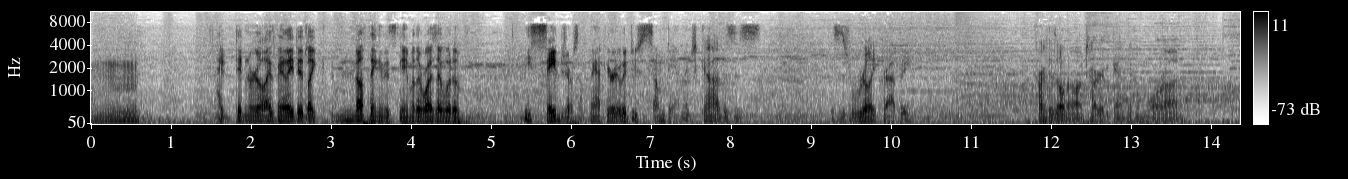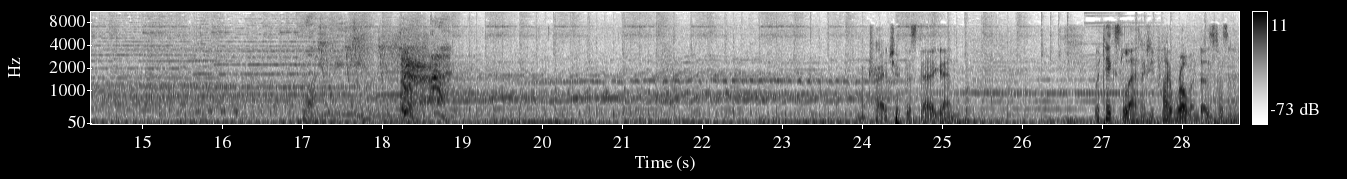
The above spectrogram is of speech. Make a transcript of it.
Mm. I didn't realize melee did like nothing in this game, otherwise I would have at least saved it or something. I figured it would do some damage. God, this is... This is really crappy. Carth is only on target again, like a moron. I'm gonna try to check this guy again. What takes less? Actually, probably Rowan does, doesn't it?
